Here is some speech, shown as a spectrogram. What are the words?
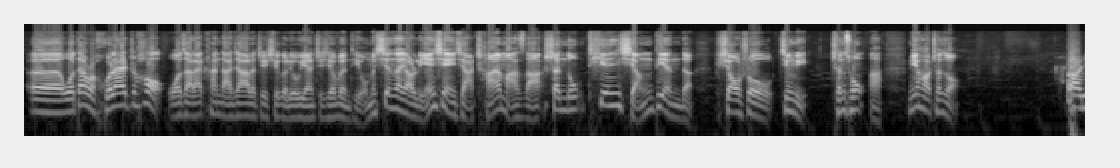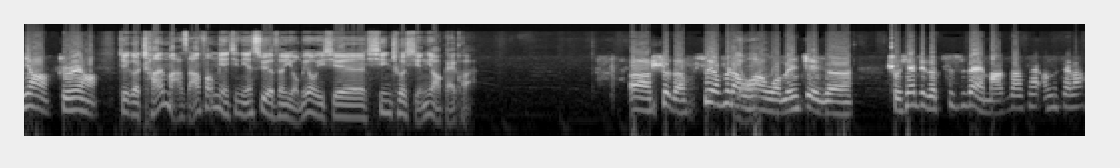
呃，我待会儿回来之后，我再来看大家的这些个留言、这些问题。我们现在要连线一下长安马自达山东天祥店的销售经理陈聪啊，你好，陈总。啊，你好，主任好。这个长安马自达方面，今年四月份有没有一些新车型要改款？啊，是的，四月份的话，我们这个首先这个次世代马自达三昂克赛拉。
